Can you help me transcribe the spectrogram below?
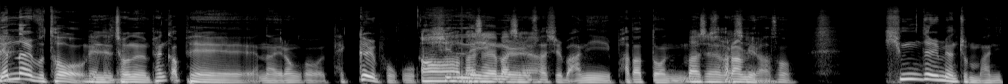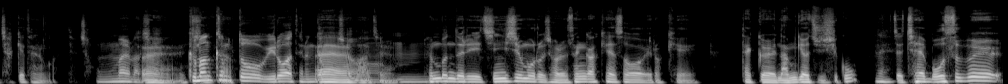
옛날부터. 이제 저는 팬카페나 이런 거 댓글 보고 아, 힐링을 맞아요, 맞아요. 사실 많이 받았던 맞아요, 사람이라서 힘들면 좀 많이 찾게 되는 것 같아요. 정말 맞아요. 네, 그만큼 진짜. 또 위로가 되는 네, 거죠. 맞아요. 음. 팬분들이 진심으로 저를 생각해서 이렇게 댓글 남겨주시고 네. 이제 제 모습을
